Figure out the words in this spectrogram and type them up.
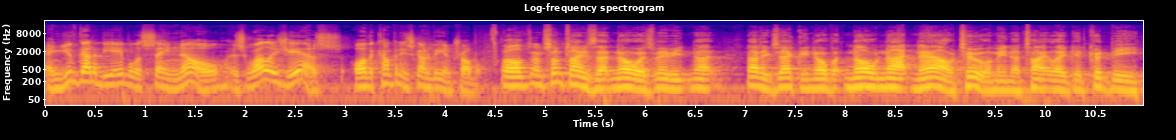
And you've got to be able to say no as well as yes, or the company's going to be in trouble. Well, and sometimes that no is maybe not not exactly no, but no, not now too. I mean, a time like it could be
